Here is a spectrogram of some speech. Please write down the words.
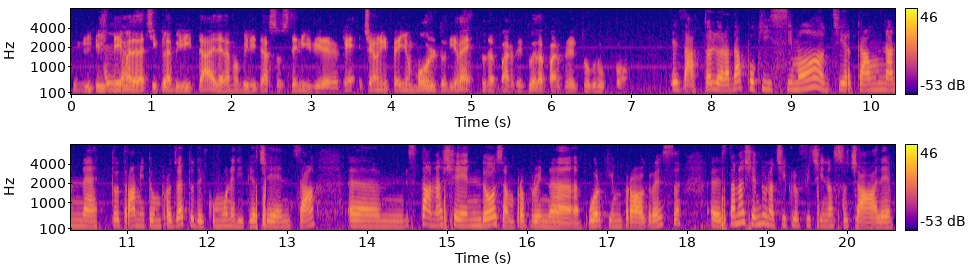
il, il allora. tema della ciclabilità e della mobilità sostenibile, perché c'è un impegno molto diretto da parte tua e da parte del tuo gruppo. Esatto, allora da pochissimo, circa un annetto, tramite un progetto del comune di Piacenza, ehm, sta nascendo, siamo proprio in uh, work in progress, eh, sta nascendo una ciclofficina sociale.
